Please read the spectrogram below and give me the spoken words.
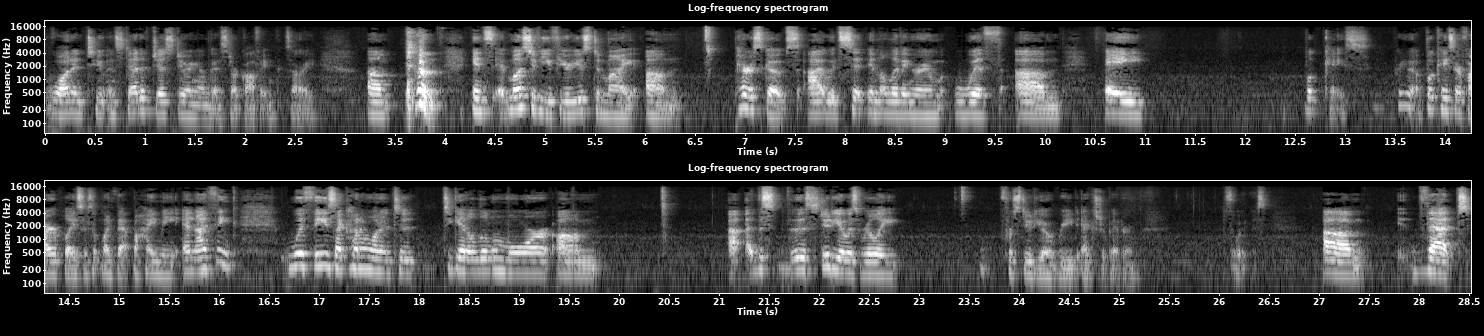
wanted to instead of just doing I'm going to start coughing sorry um, in, most of you if you're used to my um, periscopes I would sit in the living room with um, a bookcase pretty a bookcase or fireplace or something like that behind me and I think with these I kind of wanted to to get a little more um, uh, this the studio is really for studio read extra bedroom. That's the way it is. Um, that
